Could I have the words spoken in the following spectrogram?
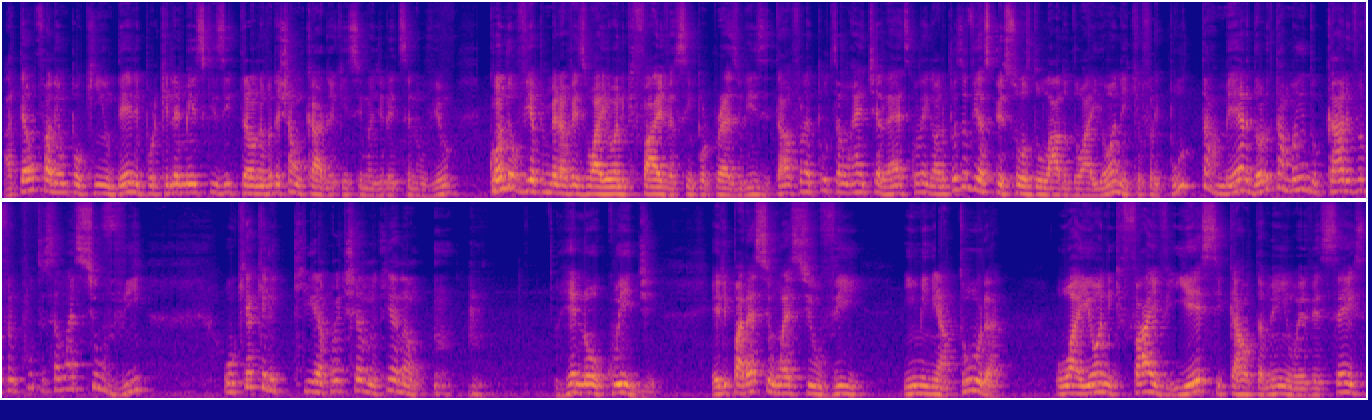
Até eu falei um pouquinho dele porque ele é meio esquisitão. Né? Eu vou deixar um card aqui em cima direito, se você não viu. Quando eu vi a primeira vez o Ionic 5, assim, por press release e tal, eu falei, putz, é um hatch elétrico legal. Depois eu vi as pessoas do lado do Ionic, eu falei, puta merda, olha o tamanho do cara. Eu falei, putz, isso é um SUV. O que é aquele Kia, como é que chama? Kia não. Renault Kwid. Ele parece um SUV em miniatura. O Ionic 5 e esse carro também, o EV6,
